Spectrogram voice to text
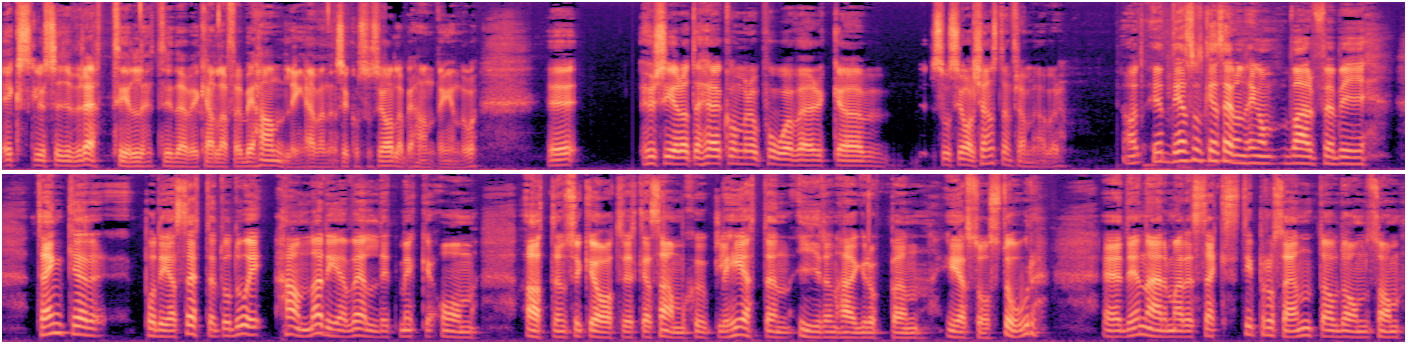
exklusiv rätt till, till det vi kallar för behandling, även den psykosociala behandlingen. Då. Eh, hur ser du att det här kommer att påverka socialtjänsten framöver? Ja, dels så ska jag säga någonting om varför vi tänker på det sättet och då är, handlar det väldigt mycket om att den psykiatriska samsjukligheten i den här gruppen är så stor. Eh, det är närmare 60 procent av de som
